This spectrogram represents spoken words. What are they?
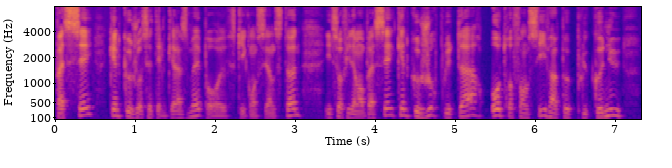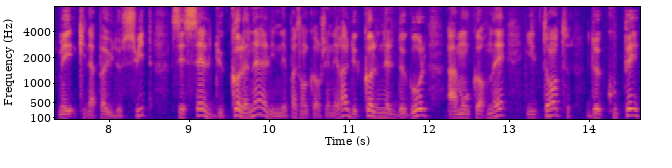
passés quelques jours, c'était le 15 mai pour euh, ce qui concerne Stone, ils sont finalement passés quelques jours plus tard, autre offensive un peu plus connue, mais qui n'a pas eu de suite, c'est celle du colonel, il n'est pas encore général, du colonel de Gaulle à Montcornet. Il tente de couper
